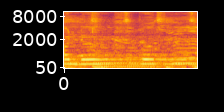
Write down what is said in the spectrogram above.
বলো কোথায়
